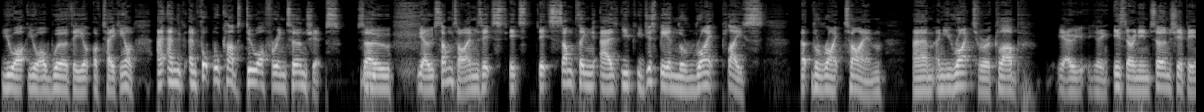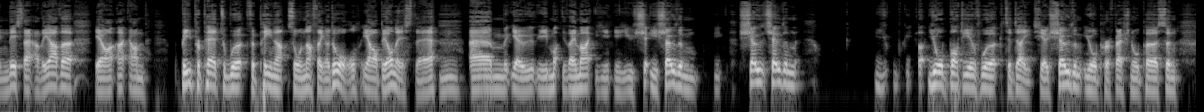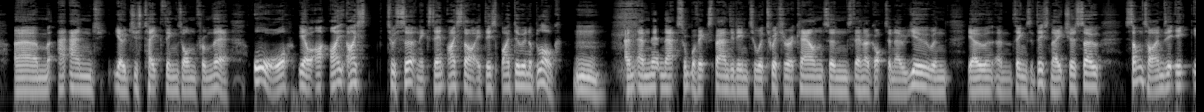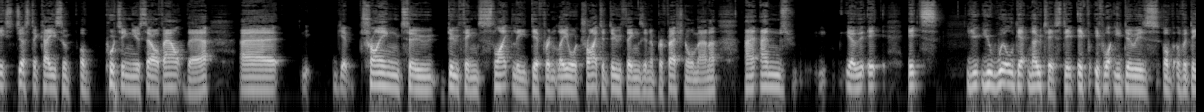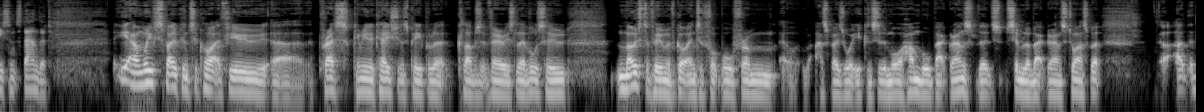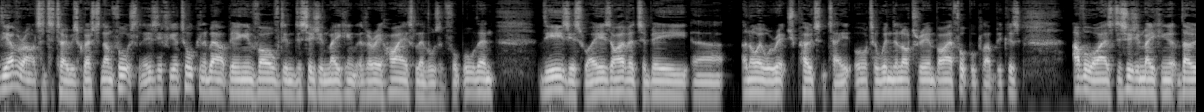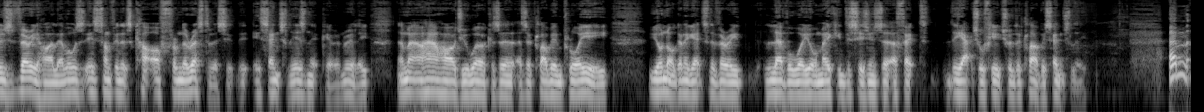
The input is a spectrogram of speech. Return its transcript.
you are you are worthy of, of taking on. And, and, and football clubs do offer internships. So mm. you know sometimes it's it's it's something as you could just be in the right place at the right time, um, and you write to a club. You know, you is there an internship in this, that, or the other? You know, I, am be prepared to work for peanuts or nothing at all. Yeah, I'll be honest there. Mm. Um, you know, you, they might you you, sh- you show them show show them your body of work to date. You know, show them you're a professional person, um, and you know, just take things on from there. Or you know, I, I to a certain extent, I started this by doing a blog, mm. and and then that sort of expanded into a Twitter account, and then I got to know you, and you know, and, and things of this nature. So sometimes it, it, it's just a case of, of putting yourself out there. Uh, trying to do things slightly differently or try to do things in a professional manner and, and you know, it, it's you, you will get noticed if, if what you do is of, of a decent standard. Yeah, and we've spoken to quite a few uh, press communications people at clubs at various levels who, most of whom have got into football from, I suppose, what you consider more humble backgrounds, similar backgrounds to us. But uh, the other answer to Toby's question, unfortunately, is if you're talking about being involved in decision making at the very highest levels of football, then the easiest way is either to be uh, an oil rich potentate or to win the lottery and buy a football club because otherwise decision making at those very high levels is something that's cut off from the rest of us essentially isn't it kieran really no matter how hard you work as a as a club employee you're not going to get to the very level where you're making decisions that affect the actual future of the club essentially um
